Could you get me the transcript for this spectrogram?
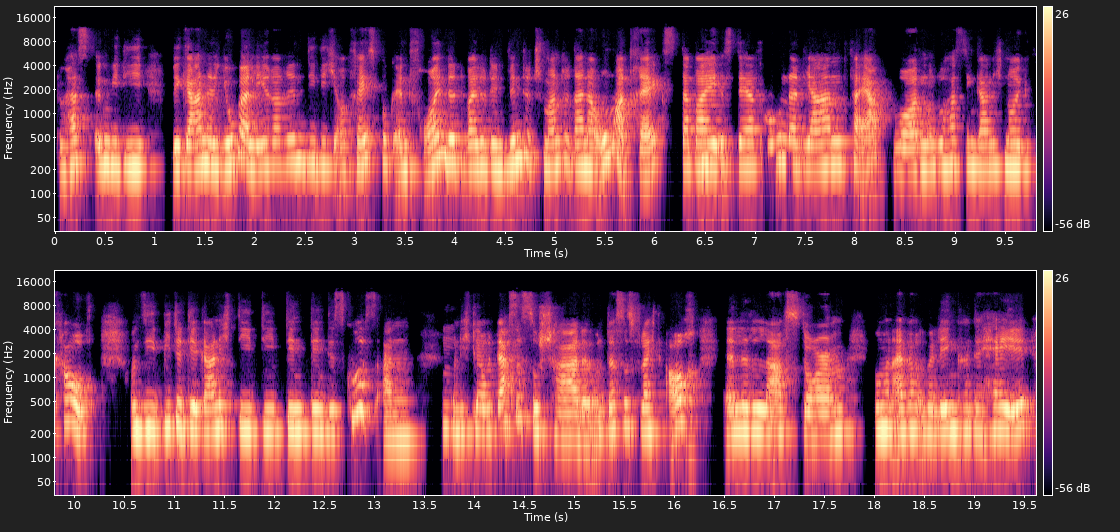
du hast irgendwie die vegane Yoga-Lehrerin, die dich auf Facebook entfreundet, weil du den Vintage-Mantel deiner Oma trägst. Dabei mhm. ist der vor 100 Jahren vererbt worden und du hast ihn gar nicht neu gekauft. Und sie bietet dir gar nicht die, die, den, den Diskurs an. Mhm. Und ich glaube, das ist so schade. Und das ist vielleicht auch a little love storm, wo man einfach überlegen könnte, hey,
